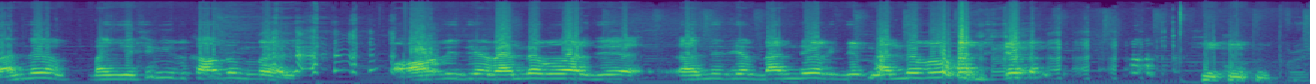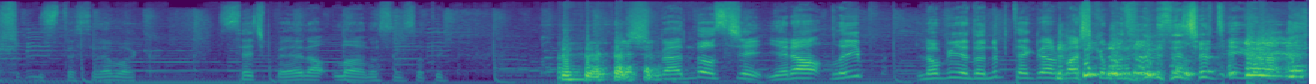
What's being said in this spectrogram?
Bende yok. Ben yetim gibi kaldım böyle. Abi diyor bende bu var diye. Ben de diyor bende yok diyor. Bende bu var diyor. Listesine bak. Seç beğen atla anasını satayım. Şu bende o şey yere atlayıp lobiye dönüp tekrar başka modelini seçip tekrar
